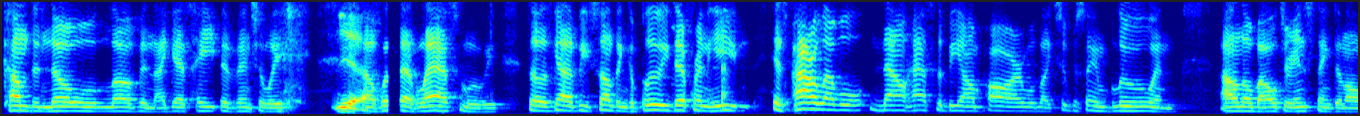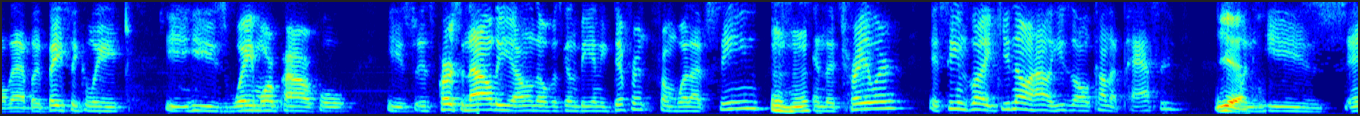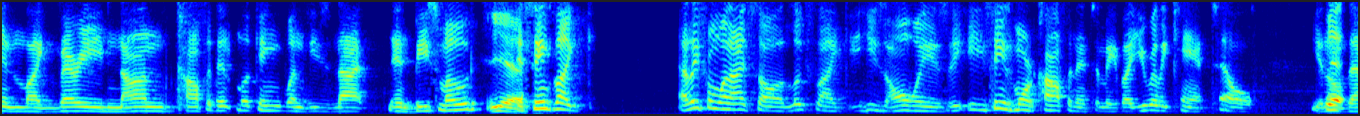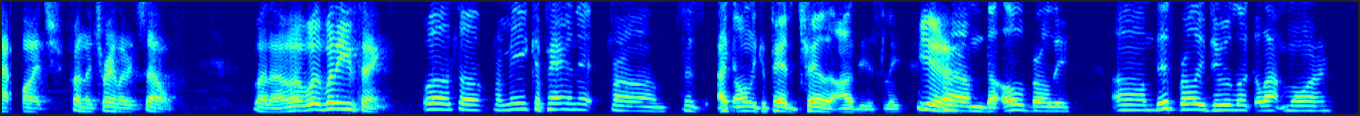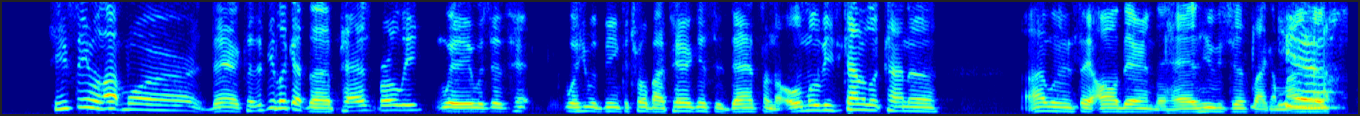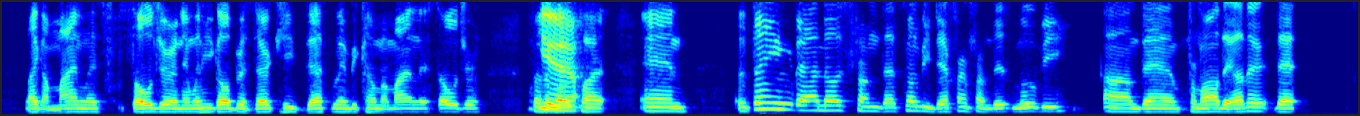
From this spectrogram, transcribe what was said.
come to know, love, and I guess hate eventually yeah, uh, with that last movie. So it's got to be something completely different. He his power level now has to be on par with like Super Saiyan Blue and I don't know about Ultra Instinct and all that, but basically he, he's way more powerful. He's his personality. I don't know if it's going to be any different from what I've seen hmm in the trailer. It seems like you know how he's all kind of passive yeah, when he's in like very non-confident looking when he's not in beast mode yeah, it seems like at least from what i saw it looks like he's always he, he seems more confident to me but you really can't tell you know Yeah. that much from the trailer itself but uh what, what do you think Well, so for me, comparing it from since I can only compare the trailer, obviously, yeah from the old Broly. Um, this Broly do look a lot more. He seemed a lot more there because if you look at the past Broly, where it was just him, where he was being controlled by Paragus, his dad from the old movies, he kind of looked kind of, I wouldn't say all there in the head. He was just like a Yeah. mindless, like a mindless soldier. And then when he go berserk, he's definitely become a mindless soldier for the Yeah. most part. And the thing that I noticed from that's going to be different from this movie um, than from all the other that,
